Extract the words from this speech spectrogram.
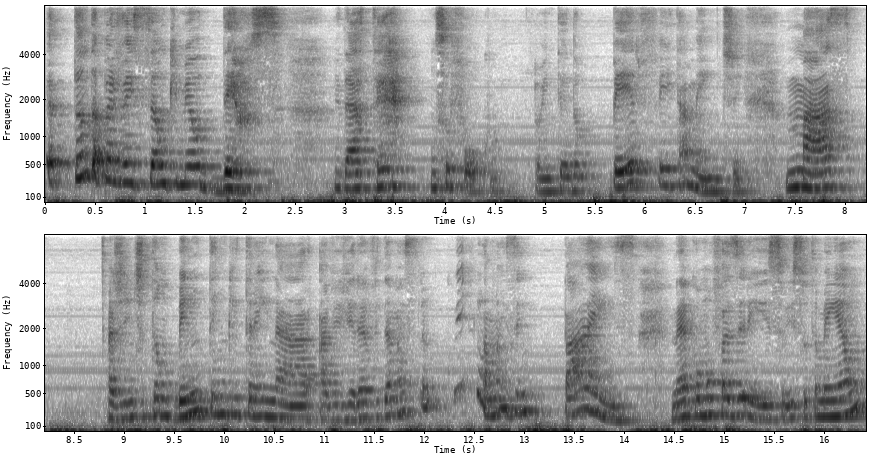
É tanta perfeição que, meu Deus, me dá até um sufoco. Eu entendo perfeitamente, mas a gente também tem que treinar a viver a vida mais tranquila, mais em paz, né? Como fazer isso? Isso também é um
